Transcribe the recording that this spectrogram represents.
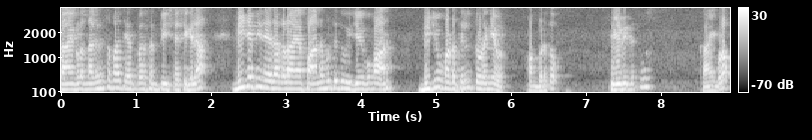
കായംകുളം നഗരസഭാ chairperson P Sasikala B J P നേതാക്കളായ പാലമുറ്റത്ത് വിജയകുമാർ ബിജു മഠത്തിൽ തുടങ്ങിയവർ പങ്കെടുത്തു. സി ഡി ന്യൂസ് കായംകുളം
